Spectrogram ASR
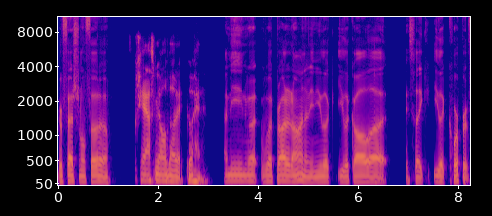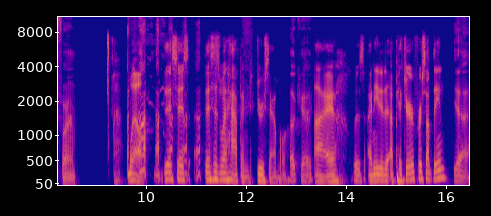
professional photo. Okay, ask me all about it. Go ahead. I mean, what what brought it on? I mean, you look you look all uh it's like you look corporate farm. Well, this is this is what happened, Drew Sample. Okay. I was I needed a picture for something, Yeah.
